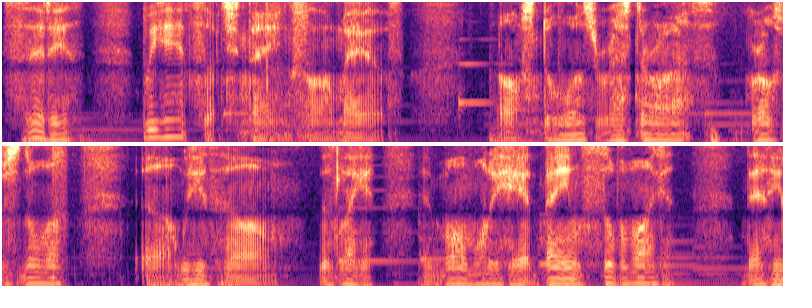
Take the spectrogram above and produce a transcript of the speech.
cities. We had such things um, as uh, stores, restaurants, grocery stores. Uh, we um, just like it in Baltimore, they had Baines supermarket. Then he,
